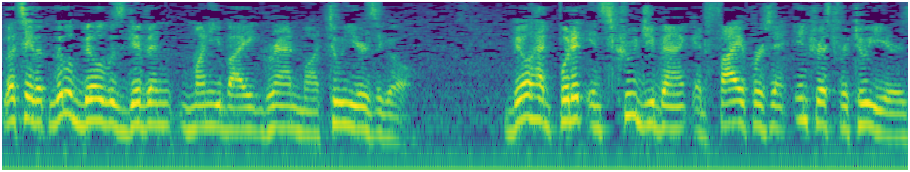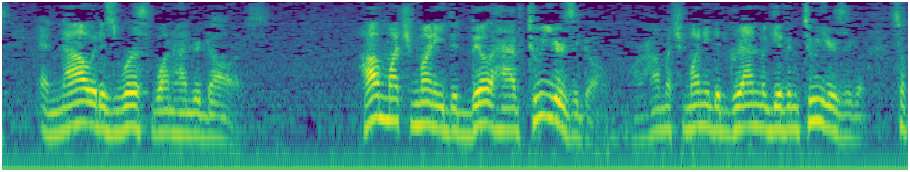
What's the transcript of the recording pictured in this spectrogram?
let's say that little Bill was given money by grandma two years ago. Bill had put it in Scroogey Bank at 5% interest for two years, and now it is worth $100. How much money did Bill have two years ago? How much money did grandma give him two years ago? So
